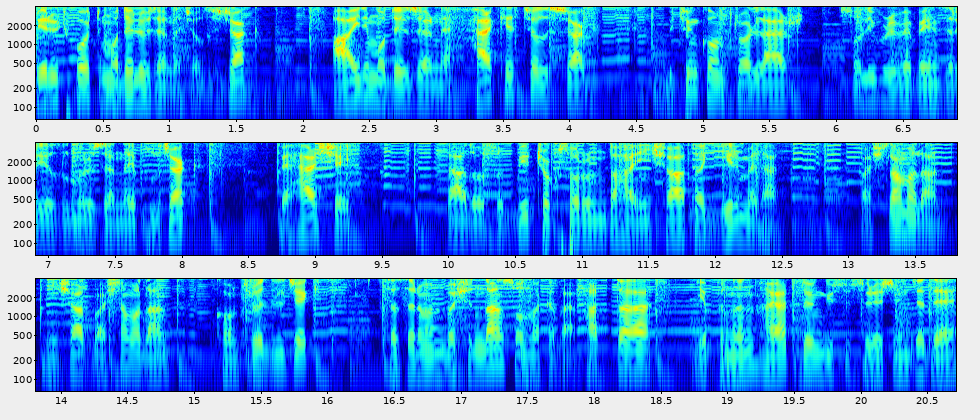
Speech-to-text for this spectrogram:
bir üç boyutlu model üzerine çalışacak. Aynı model üzerine herkes çalışacak. Bütün kontroller Solibri ve benzeri yazılımlar üzerinde yapılacak ve her şey daha doğrusu birçok sorun daha inşaata girmeden, başlamadan, inşaat başlamadan kontrol edilecek. Tasarımın başından sonuna kadar hatta yapının hayat döngüsü sürecinde de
